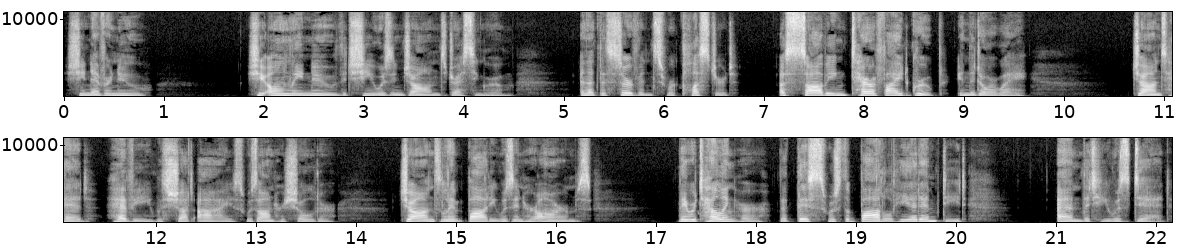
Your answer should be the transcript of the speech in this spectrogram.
She never knew. She only knew that she was in John's dressing room, and that the servants were clustered, a sobbing, terrified group, in the doorway. John's head, heavy with shut eyes, was on her shoulder. John's limp body was in her arms. They were telling her that this was the bottle he had emptied, and that he was dead.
